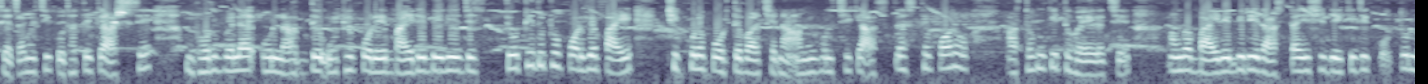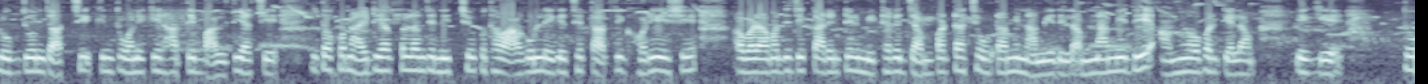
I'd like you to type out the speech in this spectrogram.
চেঁচামেচি কোথা থেকে আসছে? ভোরবেলায় ও লাফ দিয়ে উঠে পড়ে বাইরে বেরিয়ে যে চটি দুটো পড়বে পায়ে, ঠিক করে পড়তে পারছে না। আমি বলছি কি, আস্তে আস্তে পড়ো? আতঙ্কিত হয়ে গেছে। আমরা বাইরে বেরিয়ে রাস্তায় এসে দেখি যে, কত লোকজন যাচ্ছে, কিন্তু অনেকের হাতে বালতি আছে। তখন আইডিয়া করলাম যে নিশ্চয়ই কোথাও আগুন লেগেছে, তাড়াতাড়ি ঘরে এসে আবার আমাদের যে কারেন্টের মিটারের জাম্পারটা আছে ওটা আমি নামিয়ে দিলাম। নামিয়ে দিয়ে আমিও আবার গেলাম এগিয়ে। তো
